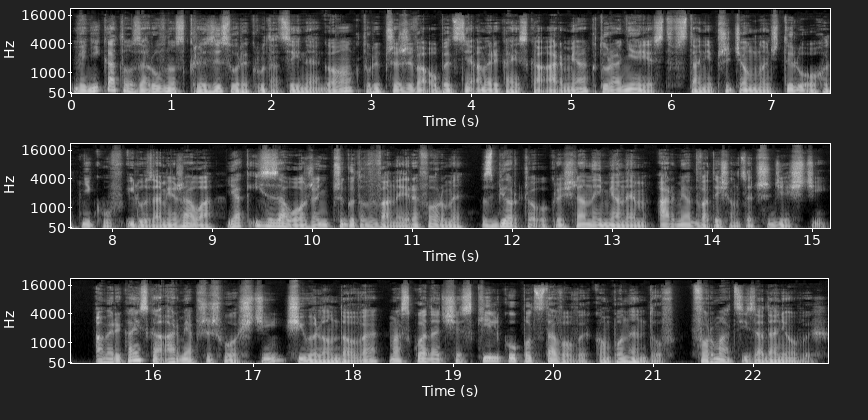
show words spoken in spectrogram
Wynika to zarówno z kryzysu rekrutacyjnego, który przeżywa obecnie amerykańska armia, która nie jest w stanie przyciągnąć tylu ochotników, ilu zamierzała, jak i z założeń przygotowywanej reformy, zbiorczo określanej mianem Armia 2030. Amerykańska armia przyszłości, siły lądowe, ma składać się z kilku podstawowych komponentów formacji zadaniowych.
